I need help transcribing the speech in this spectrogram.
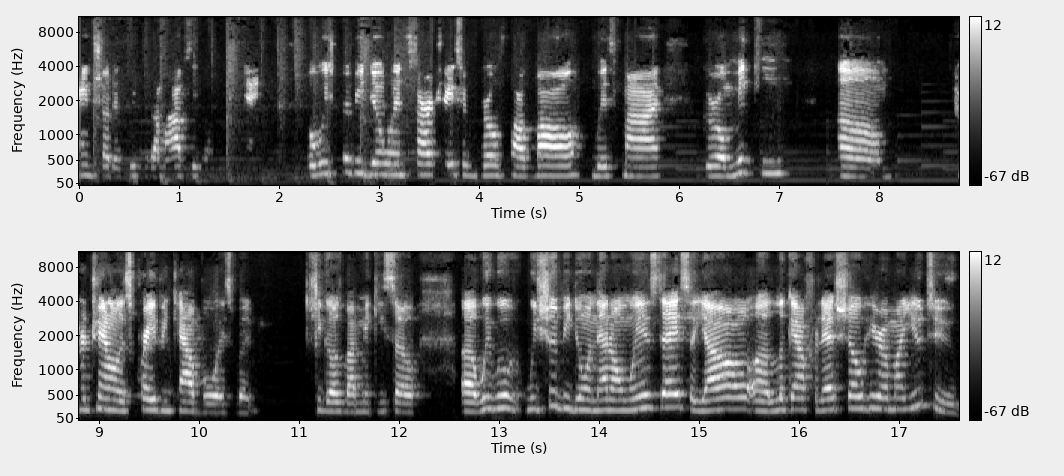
game show this week because I'm obviously going But we should be doing Star Chasers Girls Talk Ball with my girl Mickey. Um, her channel is Craven Cowboys, but she goes by Mickey. So uh, we will we should be doing that on Wednesday. So y'all uh, look out for that show here on my YouTube.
